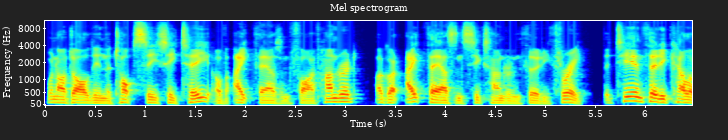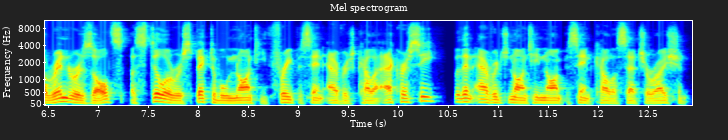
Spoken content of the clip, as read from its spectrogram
When I dialed in the top CCT of 8500, I got 8633. The TM30 color render results are still a respectable 93% average color accuracy with an average 99% color saturation.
